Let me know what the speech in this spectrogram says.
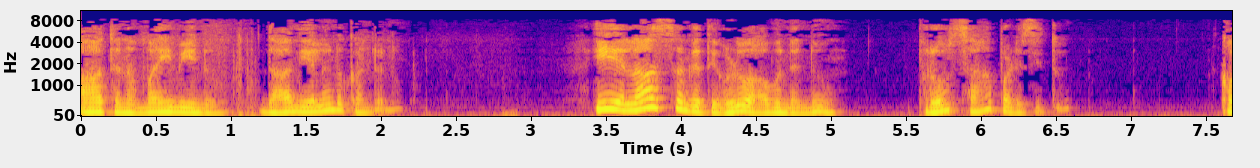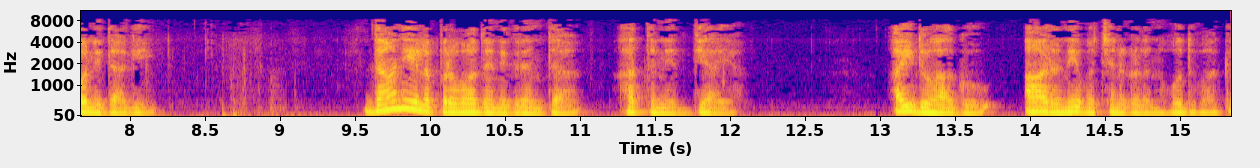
ಆತನ ಮಹಿಮೆಯನ್ನು ದಾನಿಯಲನ್ನು ಕಂಡನು. ಈ ಎಲ್ಲಾ ಸಂಗತಿಗಳು ಅವನನ್ನು ಪ್ರೋತ್ಸಾಹಪಡಿಸಿತು. ಕೊನೆಯದಾಗಿ, ದಾನಿಯಲ ಪ್ರವಾದನೆ ಗ್ರಂಥ ಹತ್ತನೇ ಅಧ್ಯಾಯ ಐದು ಹಾಗೂ ಆರನೇ ವಚನಗಳನ್ನು ಓದುವಾಗ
